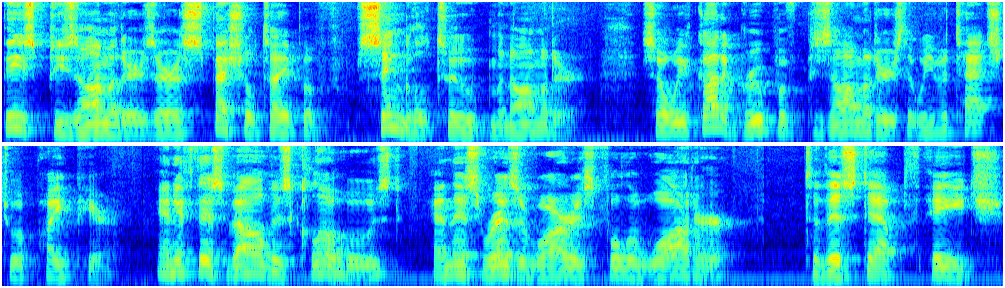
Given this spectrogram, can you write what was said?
These piezometers are a special type of single tube manometer. So we've got a group of piezometers that we've attached to a pipe here. And if this valve is closed and this reservoir is full of water to this depth H,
